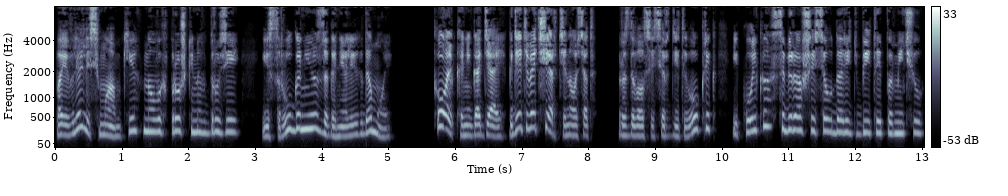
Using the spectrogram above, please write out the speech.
появлялись мамки новых Прошкиных друзей и с руганью загоняли их домой. «Колька, негодяй, где тебя черти носят?» Раздавался сердитый окрик, и Колька, собиравшийся ударить битой по мячу,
